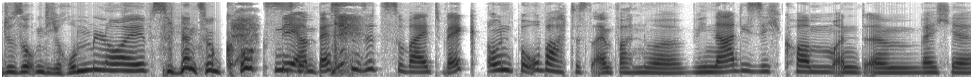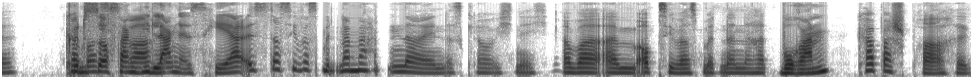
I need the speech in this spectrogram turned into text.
du so um die rumläufst und dann so guckst. Nee, am besten sitzt du weit weg und beobachtest einfach nur, wie nah die sich kommen und ähm, welche. Könntest du auch sagen, wie lange es her ist, dass sie was miteinander hatten? Nein, das glaube ich nicht. Aber ähm, ob sie was miteinander hat. Woran? Körpersprache.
